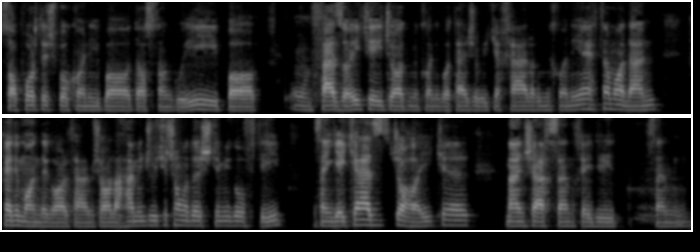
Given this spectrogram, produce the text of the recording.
ساپورتش بکنی با داستانگویی با اون فضایی که ایجاد می‌کنی با تجربه که خلق می‌کنی احتمالا خیلی ماندگارتر میشه. حالا همینجوری که شما داشتی می‌گفتی مثلا یکی از جاهایی که من شخصا خیلی مثلا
